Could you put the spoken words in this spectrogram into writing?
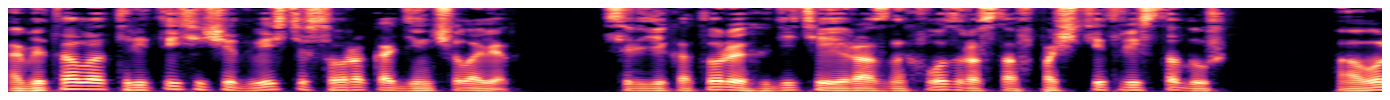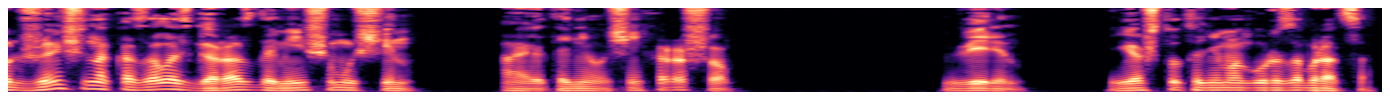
обитало 3241 человек, среди которых детей разных возрастов почти 300 душ, а вот женщин оказалось гораздо меньше мужчин, а это не очень хорошо. Верен, я что-то не могу разобраться.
